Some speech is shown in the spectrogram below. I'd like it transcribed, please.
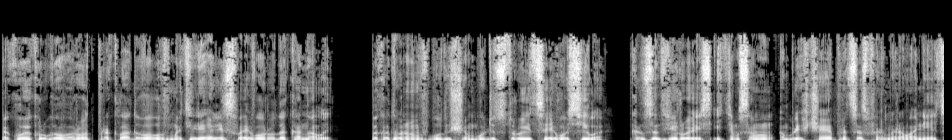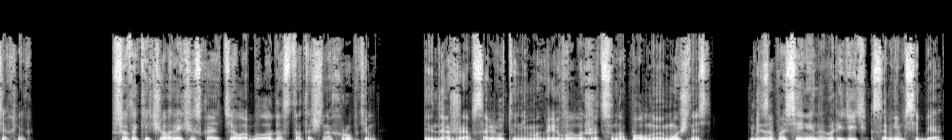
Такой круговорот прокладывал в материале своего рода каналы, по которым в будущем будет струиться его сила, концентрируясь и тем самым облегчая процесс формирования техник. Все-таки человеческое тело было достаточно хрупким, и даже абсолюты не могли выложиться на полную мощность без опасений навредить самим себе,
